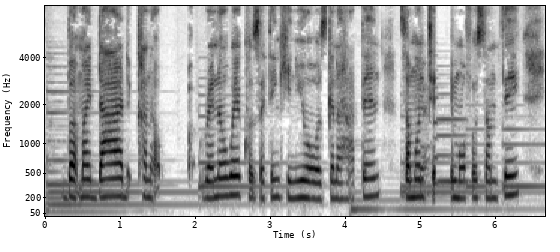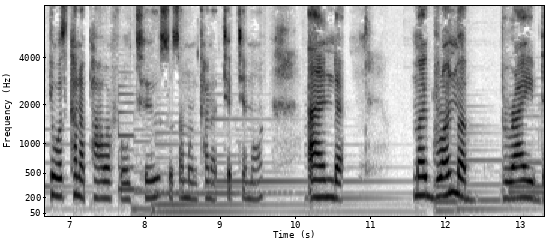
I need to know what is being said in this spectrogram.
but my dad kind of ran away because i think he knew what was gonna happen. Someone Yeah. tipped him off or something. He was kind of powerful too so someone kind of tipped him off. And my grandma bribed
